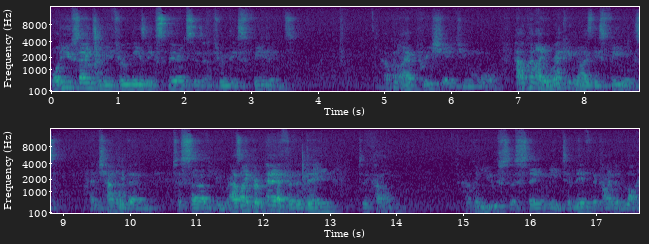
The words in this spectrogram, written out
What are you saying to me through these experiences and through these feelings? How can I appreciate you more? How can I recognize these feelings and channel them to serve you? As I prepare for the day to come, how can you sustain me to live the kind of life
